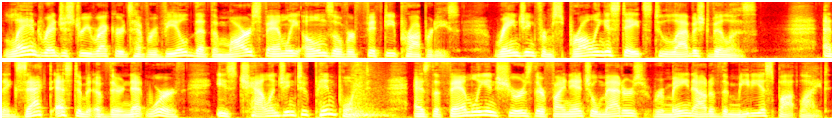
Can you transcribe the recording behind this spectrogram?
land registry records have revealed that the Mars family owns over 50 properties, ranging from sprawling estates to lavished villas. An exact estimate of their net worth is challenging to pinpoint, as the family ensures their financial matters remain out of the media spotlight.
